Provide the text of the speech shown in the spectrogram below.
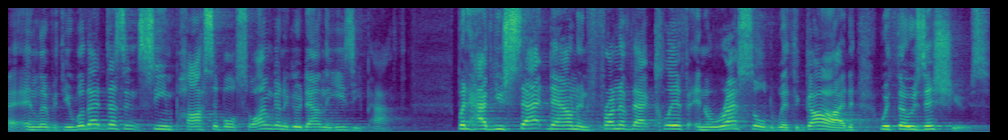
uh, and live with you. Well, that doesn't seem possible, so I'm going to go down the easy path. But have you sat down in front of that cliff and wrestled with God with those issues?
